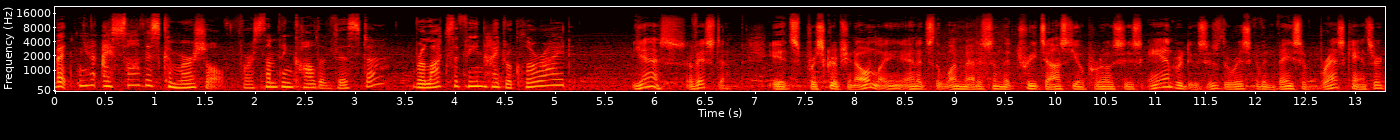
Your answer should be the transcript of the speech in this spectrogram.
But you know, I saw this commercial for something called Evista, raloxifene hydrochloride. Yes, Evista. It's prescription only, and it's the one medicine that treats osteoporosis and reduces the risk of invasive breast cancer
